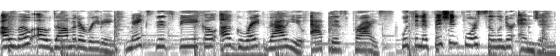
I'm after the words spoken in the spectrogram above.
A low odometer reading makes this vehicle a great value at this price. With an efficient four-cylinder engine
